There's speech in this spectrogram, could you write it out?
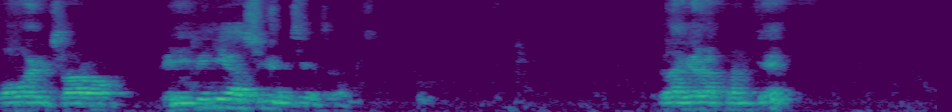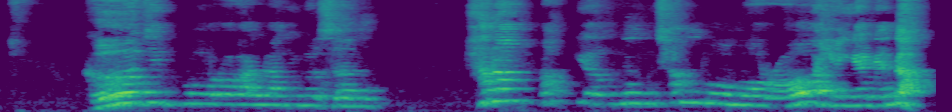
5월 초로 벨베디아 수련소에서 그 다음 열한 번째 거짓부모로 갈라진 것은 하나밖에 없는 참부모로 해결된다.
